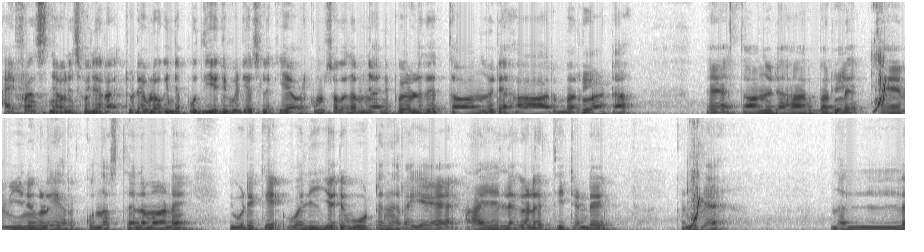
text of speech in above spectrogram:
ഹായ് ഫ്രണ്ട്സ് ഞാൻ വലിയ ടുഡേ വ്ളോഗിന്റെ പുതിയൊരു വീഡിയോസിലേക്ക് ഏവർക്കും സ്വാഗതം. ഞാനിപ്പോൾ ഉള്ളത് താനൂര് ഹാർബറിലാട്ടാ. താനൂര് ഹാർബറിൽ മീനുകൾ ഇറക്കുന്ന സ്ഥലമാണ്. ഇവിടേക്ക് വലിയൊരു ബോട്ട് നിറയെ അയലകൾ എത്തിയിട്ടുണ്ട്. കണ്ടില്ലേ? നല്ല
